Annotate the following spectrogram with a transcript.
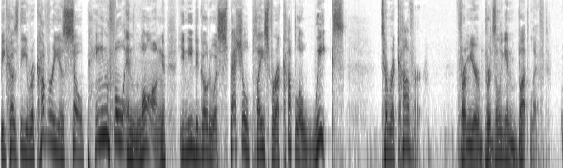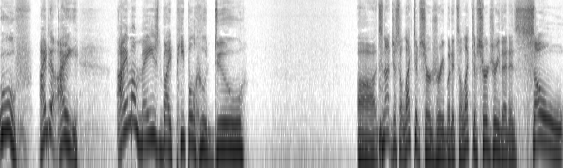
because the recovery is so painful and long. You need to go to a special place for a couple of weeks to recover from your Brazilian butt lift. oof, I, I, I'm amazed by people who do. Uh, it's not just elective surgery, but it's elective surgery that is so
